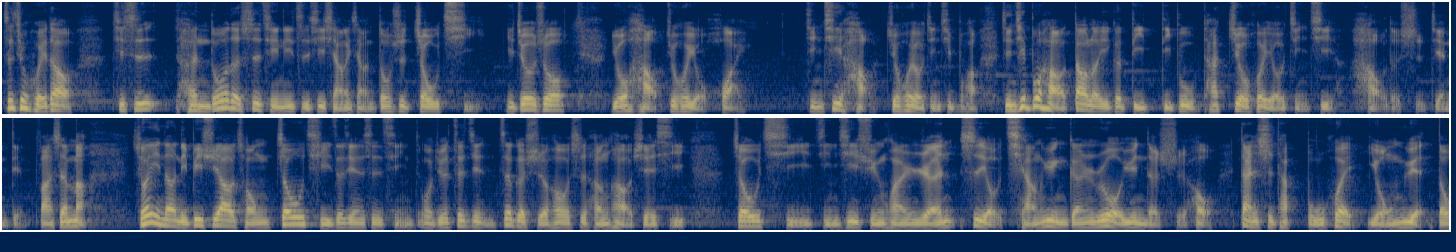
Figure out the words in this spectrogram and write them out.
这就回到，其实很多的事情你仔细想一想都是周期，也就是说有好就会有坏。景气好就会有景气不好，景气不好到了一个底底部，它就会有景气好的时间点发生嘛。所以呢，你必须要从周期这件事情，我觉得这件这个时候是很好学习周期、景气循环。人是有强运跟弱运的时候，但是它不会永远都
